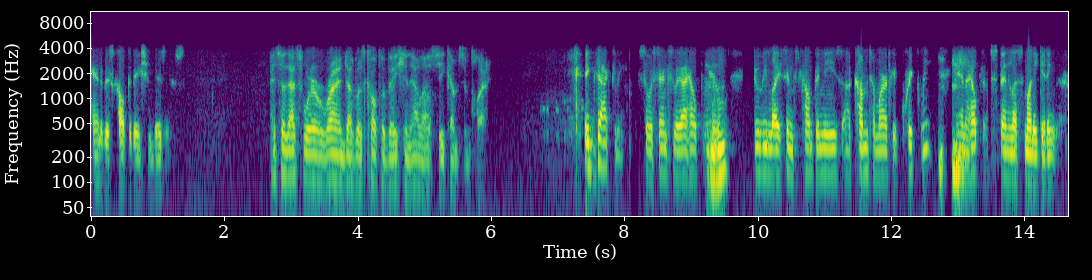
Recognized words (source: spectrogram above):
cannabis cultivation business. And so that's where Ryan Douglas Cultivation LLC comes in play. Exactly. So essentially, I help mm-hmm. newly licensed companies uh, come to market quickly, and I help them spend less money getting there.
